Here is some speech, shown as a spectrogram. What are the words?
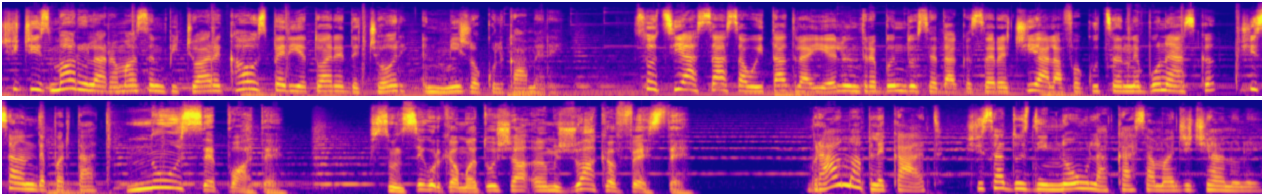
și cizmarul a rămas în picioare ca o sperietoare de ciori în mijlocul camerei. Soția sa s-a uitat la el, întrebându-se dacă sărăcia l-a făcut să înnebunească și s-a îndepărtat. Nu se poate! Sunt sigur că mătușa îmi joacă feste! Bram a plecat și s-a dus din nou la casa magicianului.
